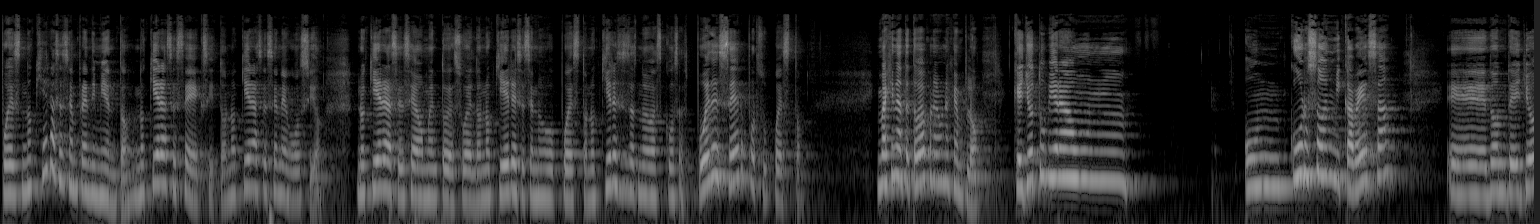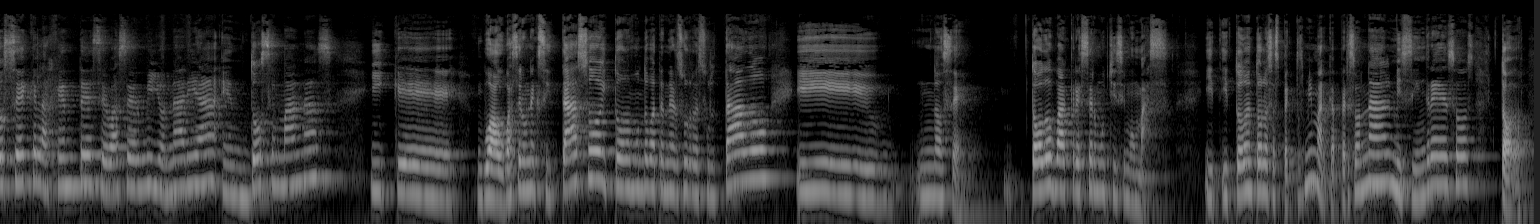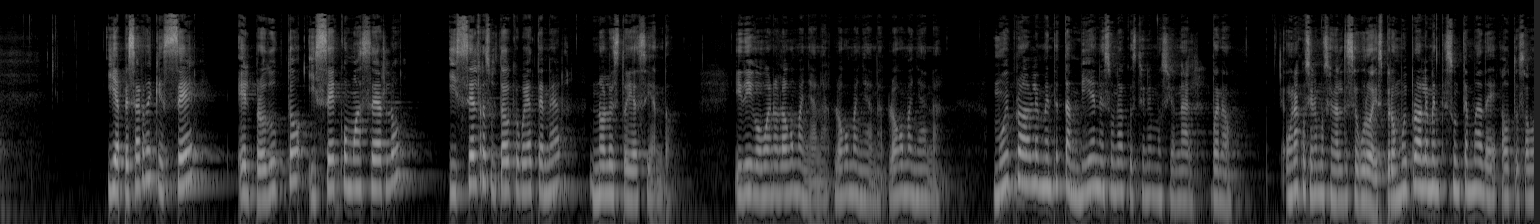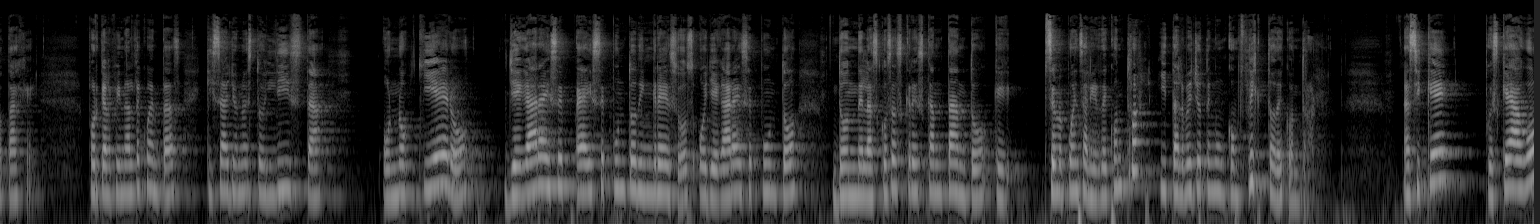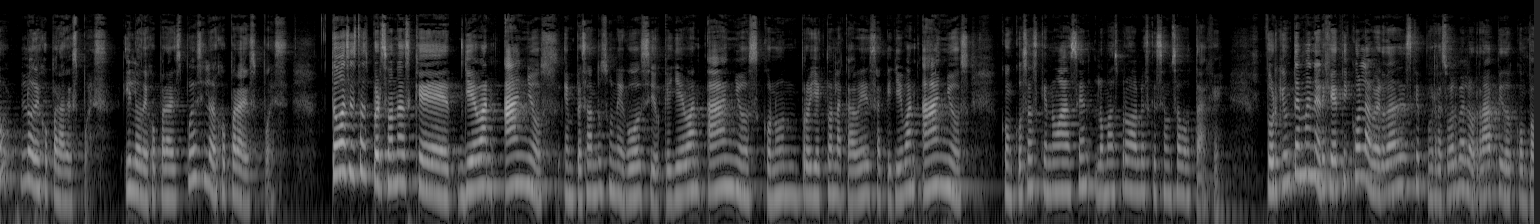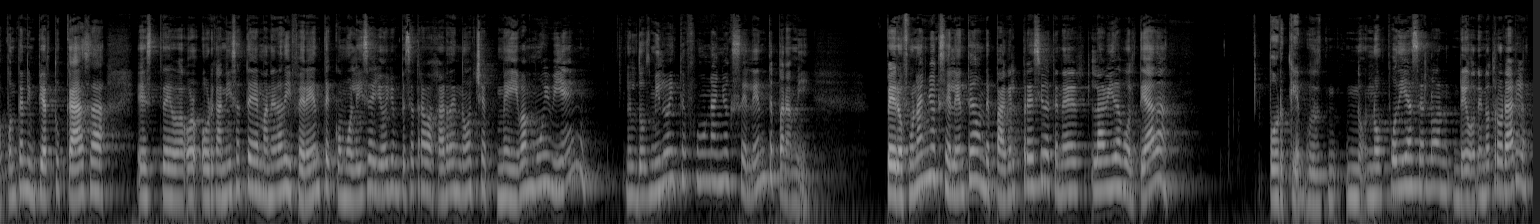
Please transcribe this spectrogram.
pues no quieras ese emprendimiento, no quieras ese éxito, no quieras ese negocio, no quieras ese aumento de sueldo, no quieres ese nuevo puesto, no quieres esas nuevas cosas. Puede ser, por supuesto. Imagínate, te voy a poner un ejemplo, que yo tuviera un, un curso en mi cabeza eh, donde yo sé que la gente se va a hacer millonaria en dos semanas y que wow, va a ser un exitazo y todo el mundo va a tener su resultado y no sé, todo va a crecer muchísimo más. Y, todo en todos los aspectos, mi marca personal, mis ingresos, todo. Y a pesar de que sé el producto y sé cómo hacerlo y sé el resultado que voy a tener, no lo estoy haciendo. Y digo, bueno, lo hago mañana, lo hago mañana, lo hago mañana. Muy probablemente también es una cuestión emocional. Bueno, una cuestión emocional de seguro es, pero muy probablemente es un tema de autosabotaje, porque al final de cuentas quizá yo no estoy lista o no quiero llegar a ese, a ese punto de ingresos o llegar a ese punto donde las cosas crezcan tanto que se me pueden salir de control y tal vez yo tengo un conflicto de control. Así que, pues, ¿qué hago? Lo dejo para después. Y lo dejo para después y lo dejo para después. Todas estas personas que llevan años empezando su negocio, que llevan años con un proyecto en la cabeza, que llevan años con cosas que no hacen, lo más probable es que sea un sabotaje. Porque un tema energético, la verdad es que pues resuélvelo rápido, compa, ponte a limpiar tu casa, este, organízate de manera diferente, como le hice yo, yo empecé a trabajar de noche, me iba muy bien. El 2020 fue un año excelente para mí, pero fue un año excelente donde pagué el precio de tener la vida volteada, porque pues, no, podía hacerlo en otro horario.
